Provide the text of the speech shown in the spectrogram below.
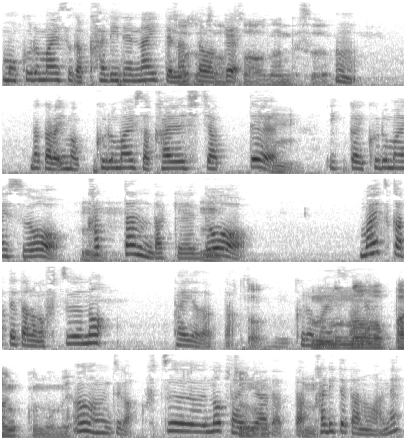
う。もう車椅子が借りれないってなったわけ。そうそうそう、そうなんです。うん。だから今、車椅子は返しちゃってう、ん。一、回車椅子を買ったんだけど、前使ってたのが普通のタイヤだった。車椅子はねノーパンクのね。うんうん、違う。普通のタイヤだった。うん借りてたのはね。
